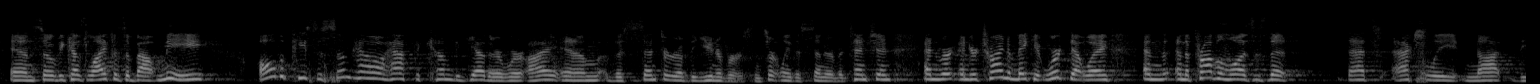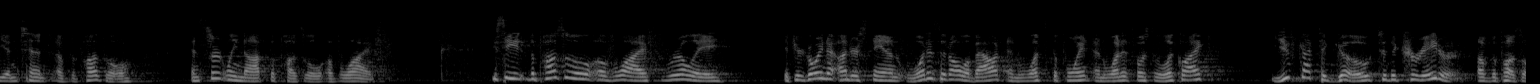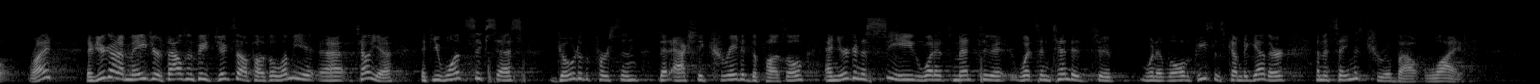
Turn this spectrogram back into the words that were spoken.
And so because life is about me, all the pieces somehow have to come together where I am the center of the universe and certainly the center of attention. And, and you're trying to make it work that way. And, and the problem was is that that's actually not the intent of the puzzle and certainly not the puzzle of life. You see, the puzzle of life really if you're going to understand what is it all about and what's the point and what it's supposed to look like, you've got to go to the creator of the puzzle, right? If you've got a major thousand piece jigsaw puzzle, let me uh, tell you, if you want success, go to the person that actually created the puzzle and you're going to see what it's meant to, what's intended to, when it, all the pieces come together. And the same is true about life.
